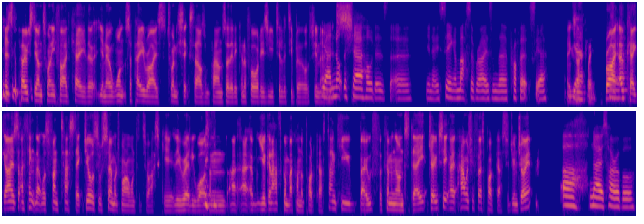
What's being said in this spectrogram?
it's the postie on 25k that you know wants a pay rise to 26,000 pounds so that he can afford his utility bills. You know, yeah, not the shareholders that are you know seeing a massive rise in their profits. Yeah. Exactly. Yeah. Right. Yeah. Okay, guys. I think that was fantastic. Jules, there was so much more I wanted to ask you. There really was. and I, I, you're going to have to come back on the podcast. Thank you both for coming on today. Josie, uh, how was your first podcast? Did you enjoy it? Oh, no, it's horrible.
